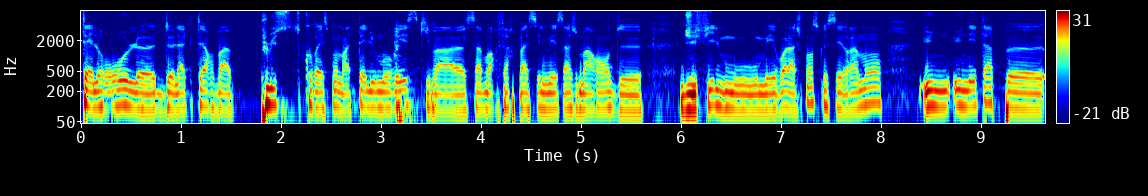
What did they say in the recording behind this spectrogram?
tel rôle de l'acteur va plus correspondre à tel humoriste qui va savoir faire passer le message marrant du film. Ou, mais voilà, je pense que c'est vraiment une, étape euh,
